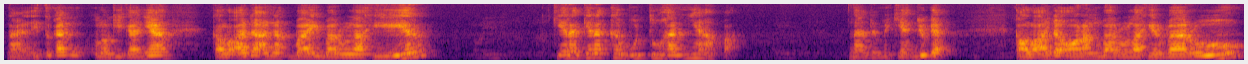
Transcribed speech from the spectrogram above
Nah, itu kan logikanya kalau ada anak bayi baru lahir, kira-kira kebutuhannya apa? Nah, demikian juga. Kalau ada orang baru lahir baru,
